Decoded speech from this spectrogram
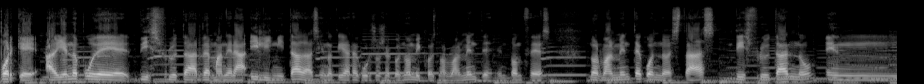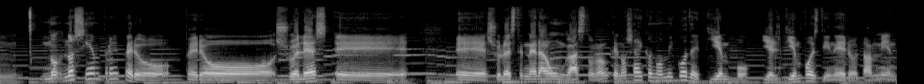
porque alguien no puede disfrutar de manera ilimitada si no tiene recursos económicos normalmente. Entonces, normalmente cuando estás disfrutando, en, no, siempre, pero, pero sueles, eh, eh, sueles tener algún gasto, ¿no? aunque no sea económico, de tiempo, y el tiempo es dinero también.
